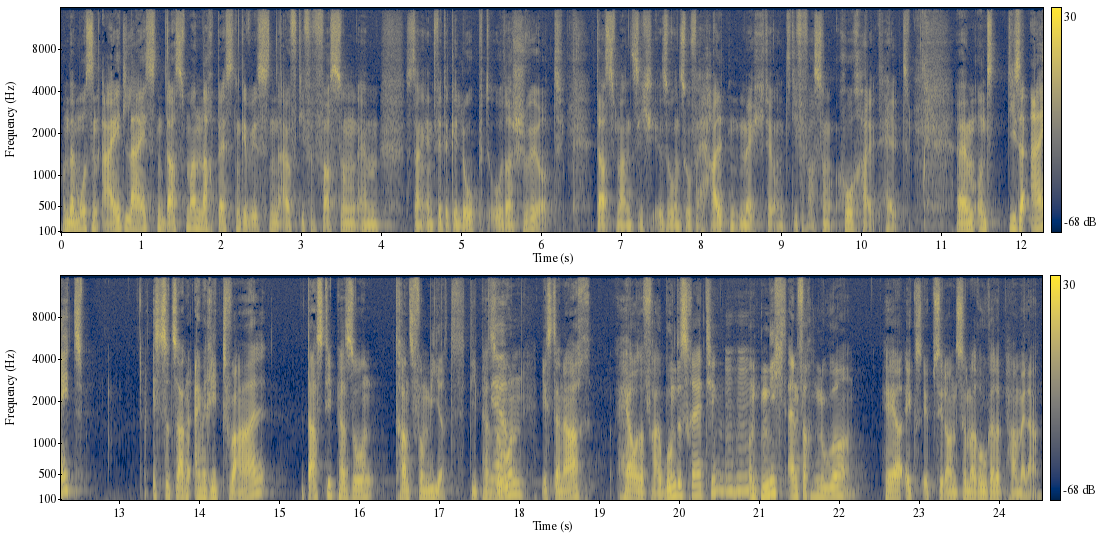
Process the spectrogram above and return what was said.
Und da muss ein Eid leisten, dass man nach bestem Gewissen auf die Verfassung ähm, sozusagen entweder gelobt oder schwört, dass man sich so und so verhalten möchte und die Verfassung hochhält. Hält. Ähm, und dieser Eid ist sozusagen ein Ritual, das die Person transformiert. Die Person ja. ist danach Herr oder Frau Bundesrätin mhm. und nicht einfach nur Herr XY, Sumaruga oder Pamela.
